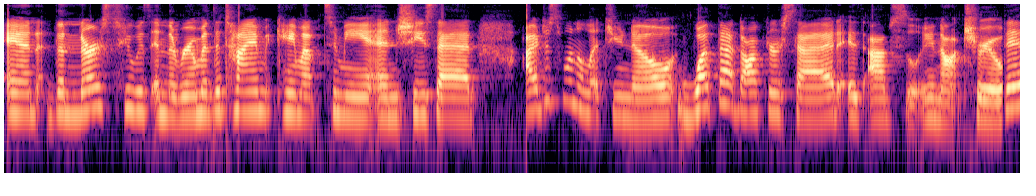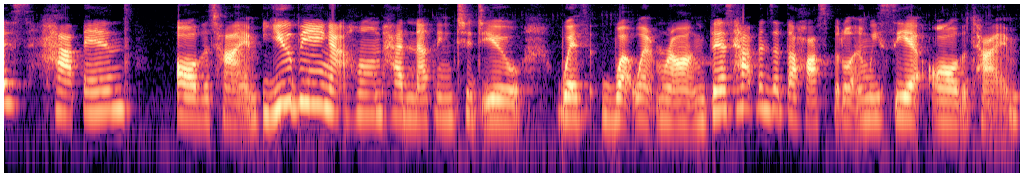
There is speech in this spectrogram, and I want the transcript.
And the nurse who was in the room at the time came up to me and she said I just want to let you know what that doctor said is absolutely not true. This happens all the time. You being at home had nothing to do with what went wrong. This happens at the hospital and we see it all the time.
